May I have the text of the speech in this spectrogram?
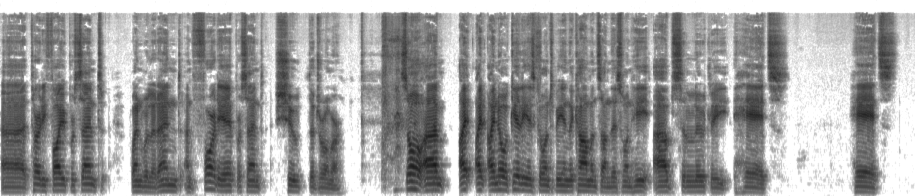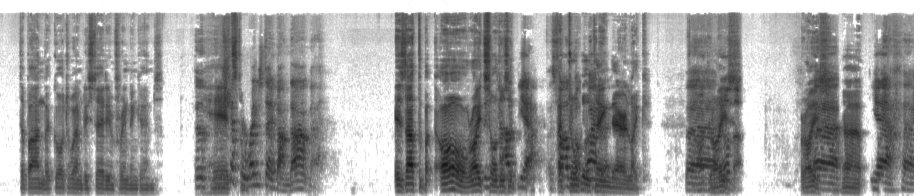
Uh, 35% when will it end? And 48% shoot the drummer. So um, I, I, I know Gilly is going to be in the comments on this one. He absolutely hates, hates the band that go to Wembley Stadium for England games. The, the Hates Sheffield them. Wednesday band, aren't they? Is that the. Oh, right. So there's a, Uh, yeah, a far as I'm double thing there. Like, uh, I didn't know Right. right. Uh, Uh, Yeah. Uh,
